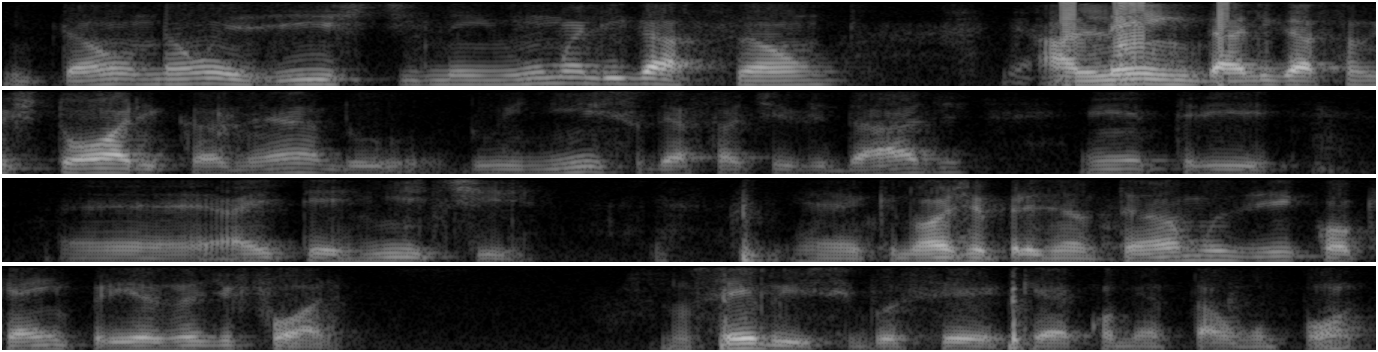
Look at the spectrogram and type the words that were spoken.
Então, não existe nenhuma ligação, além da ligação histórica né, do, do início dessa atividade, entre é, a Eternite é, que nós representamos e qualquer empresa de fora. Não sei, Luiz, se você quer comentar algum ponto.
